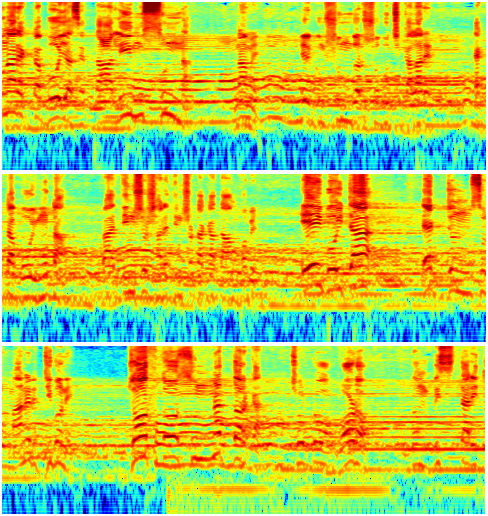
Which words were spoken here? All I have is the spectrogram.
ওনার একটা বই আছে তালিমুসুন্না নামে। এরকম সুন্দর সবুজ কালারের একটা বই মোটা, প্রায় তিনশো সাড়ে তিনশো টাকা দাম হবে। এই বইটা একজন মুসলমানের জীবনে যত সুন্নাত দরকার, ছোট, বড় এবং বিস্তারিত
